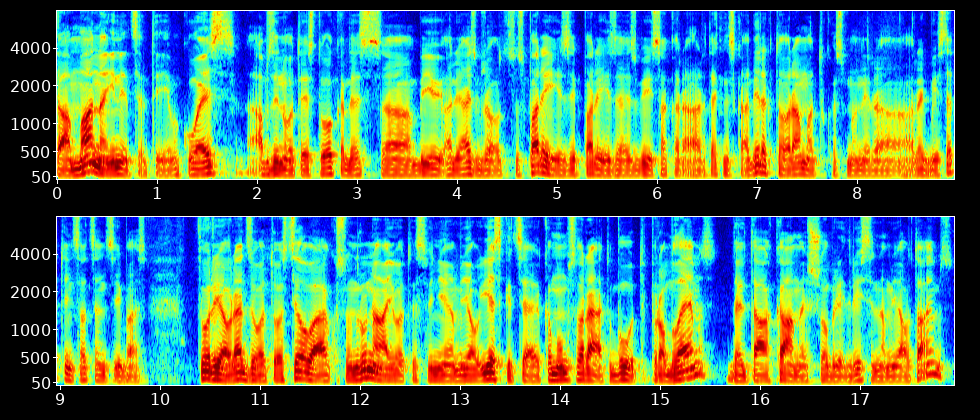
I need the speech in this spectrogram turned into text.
tā mana iniciatīva, ko es apzinoties to, ka es biju arī aizbraucis uz Parīzi. Parīzē es biju sakarā ar tehniskā direktora amatu, kas man ir Regbija 7 sacensībās. Tur jau redzot tos cilvēkus un runājot, es viņiem jau ieskicēju, ka mums varētu būt problēmas dēļ tā, kā mēs šobrīd risinām jautājumus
